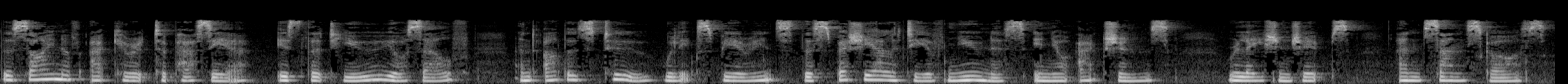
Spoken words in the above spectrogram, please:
The sign of accurate tapasya is that you yourself and others too will experience the speciality of newness in your actions, relationships, and sanskars.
